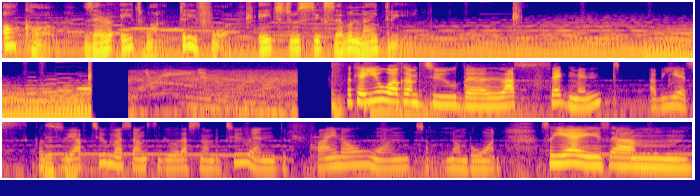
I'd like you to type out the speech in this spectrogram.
or call 081 34 Okay, you're welcome to the last segment. Abi, yes, because Yes, we have two more songs to go. That's number two, and the final one, number one. So yeah, is um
